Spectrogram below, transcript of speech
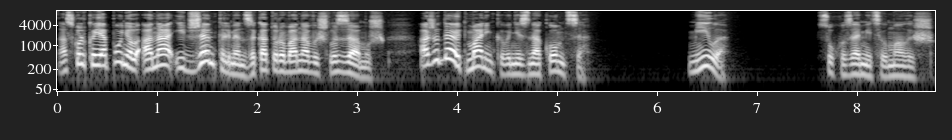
Насколько я понял, она и джентльмен, за которого она вышла замуж, ожидают маленького незнакомца». «Мило», — сухо заметил малыш.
